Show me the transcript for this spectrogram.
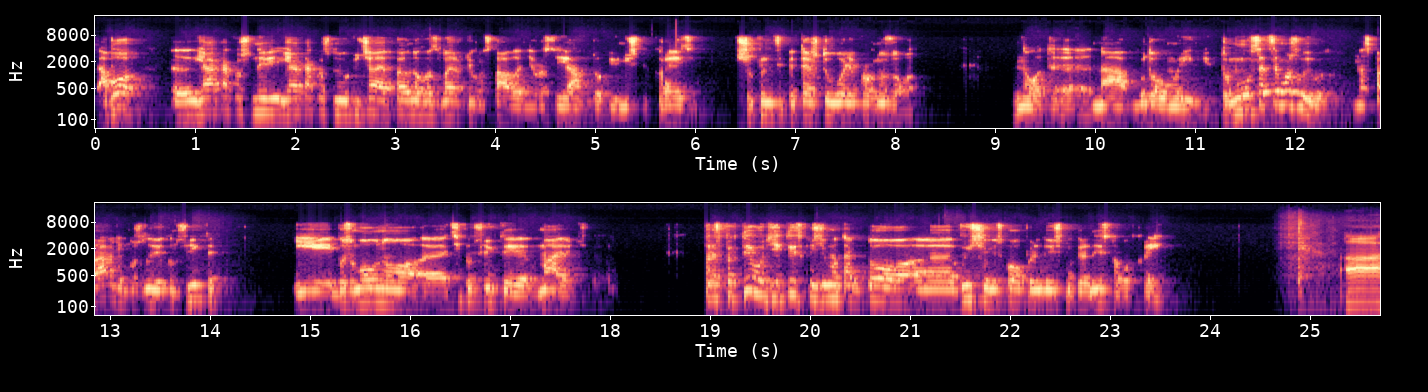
Або я також не я також не виключаю певного зверхнього ставлення росіян до північних корейців, що в принципі теж доволі прогнозовано. Ну от е, на побутовому рівні, тому все це можливо. Насправді можливі конфлікти, і безумовно е, ці конфлікти мають перспективу дійти, скажімо так, до е, вищого військово-політичного керівництва в Україні. А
